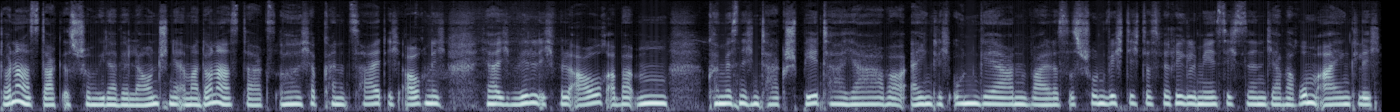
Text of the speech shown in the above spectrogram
Donnerstag ist schon wieder, wir launchen ja immer donnerstags. Oh, ich habe keine Zeit, ich auch nicht. Ja, ich will, ich will auch, aber mh, können wir es nicht einen Tag später? Ja, aber eigentlich ungern, weil das ist schon wichtig, dass wir regelmäßig sind. Ja, warum eigentlich?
